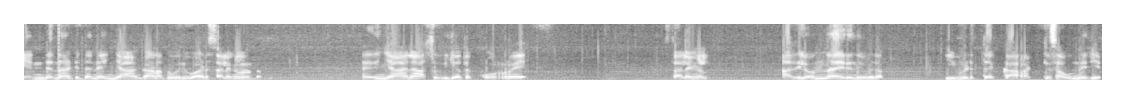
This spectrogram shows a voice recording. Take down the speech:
എന്റെ നാട്ടിൽ തന്നെ ഞാൻ കാണാത്ത ഒരുപാട് സ്ഥലങ്ങളുണ്ട്. അതായത് ഞാൻ ആസ്വദിക്കാത്ത കുറേ സ്ഥലങ്ങൾ. അതിലൊന്നായിരുന്നു ഇവിടം. ഇവിടുത്തെ കറക്റ്റ് സൗന്ദര്യം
